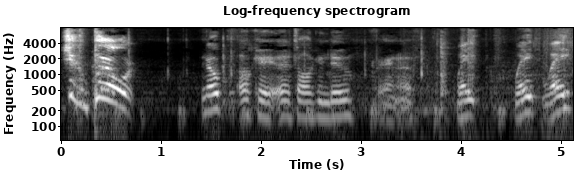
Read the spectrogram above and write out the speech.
Chicken power. Nope. Okay, that's all I can do. Fair enough. Wait, wait, wait.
